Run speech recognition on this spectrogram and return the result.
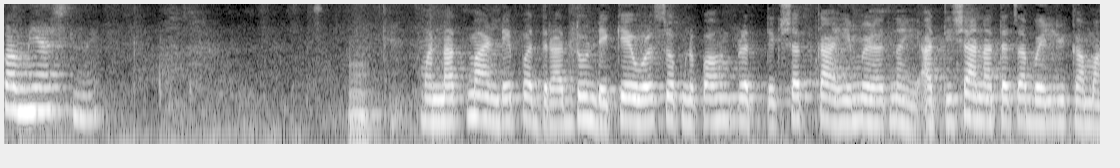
कमी असणे. मनात मांडे पदरात धोंडे. केवळ स्वप्न पाहून प्रत्यक्षात काही मिळत नाही. अतिशहाणा त्याचा बैल रिकामा.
